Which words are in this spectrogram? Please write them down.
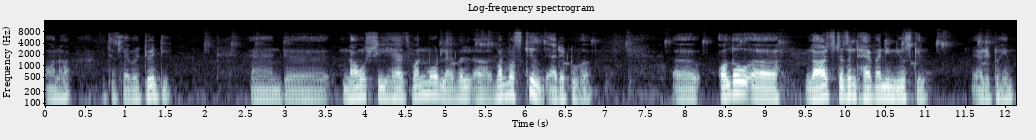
on her which is level 20 and uh, now she has one more level uh, one more skill added to her. Uh, although uh, Lars doesn't have any new skill added to him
